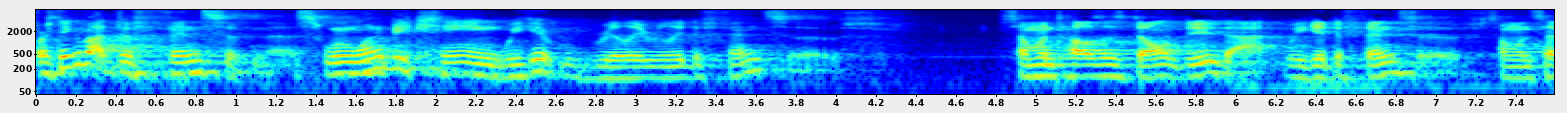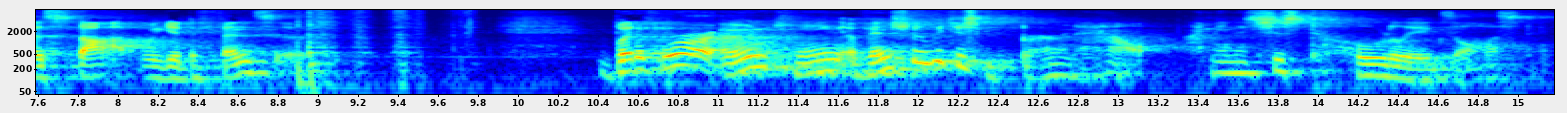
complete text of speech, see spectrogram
Or think about defensiveness. When we want to be king, we get really, really defensive. Someone tells us don't do that, we get defensive. Someone says stop, we get defensive. But if we're our own king, eventually we just burn out. I mean, it's just totally exhausting.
